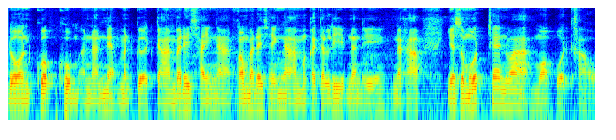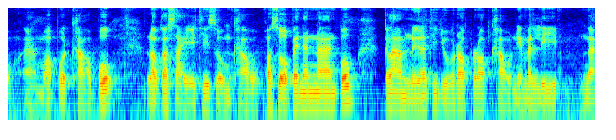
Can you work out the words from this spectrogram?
โดนควบคุมอันนั้นเนี่ยมันเกิดการไม่ได้ใช้งานพอไม่ได้ใช้งานมันก็จะรีบนั่นเองนะครับอย่างสมมติเช่นว่าหมอปวดเข่าอ่าหมอปวดเข่าปุ๊บเราก็ใส่ไอ้ที่สวมเข่าพอสวมไปนานๆปุ๊บกล้ามเนื้อที่อยู่รอบๆเข่าเนี่ยมันรีบนะ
